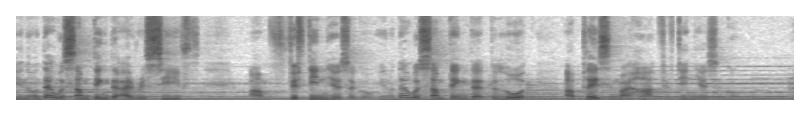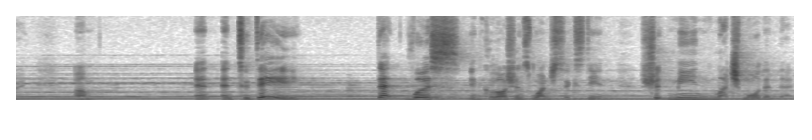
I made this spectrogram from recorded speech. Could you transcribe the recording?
You know, that was something that I received um, 15 years ago. You know, that was something that the Lord uh, placed in my heart 15 years ago. Um, and, and today, that verse in Colossians 1.16 should mean much more than that.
